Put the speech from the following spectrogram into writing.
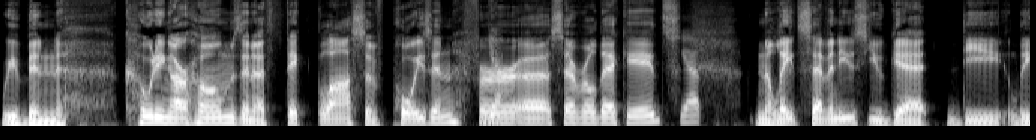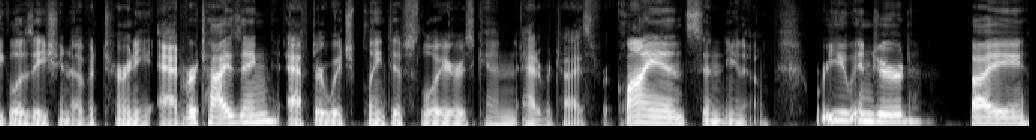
we've been coating our homes in a thick gloss of poison for uh, several decades. Yep. In the late 70s, you get the legalization of attorney advertising, after which plaintiffs' lawyers can advertise for clients. And, you know, were you injured by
